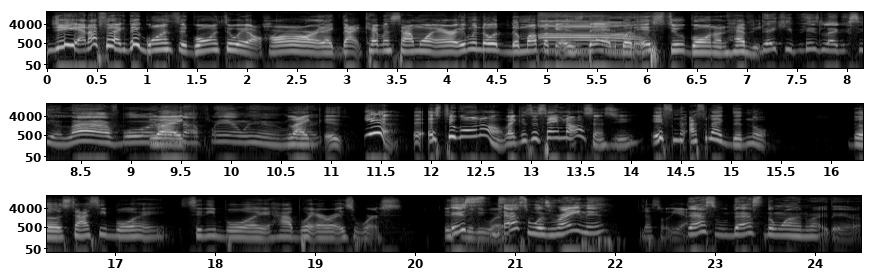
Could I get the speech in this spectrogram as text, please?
gee, and I feel like they're going through going through it hard. Like that Kevin Samuel era. Even though the motherfucker is dead, but Ah. it's still going on heavy. They keep his legacy alive, boy. Like- they not playing with him. like it, yeah it's still going on like it's the same nonsense G. if I feel like the no the sassy boy city boy hot boy era is worse It's, It's, really worse. that's what's raining. That's what. Yeah. That's that's the one right there.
